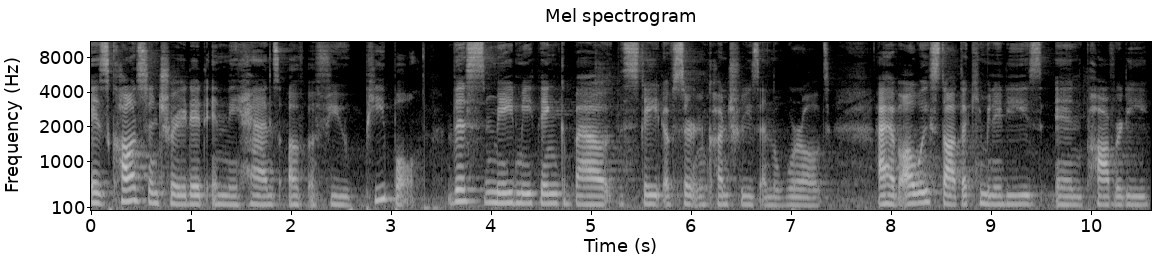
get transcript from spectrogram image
is concentrated in the hands of a few people. This made me think about the state of certain countries and the world. I have always thought that communities in poverty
